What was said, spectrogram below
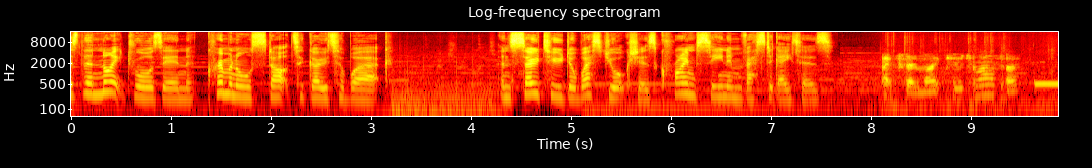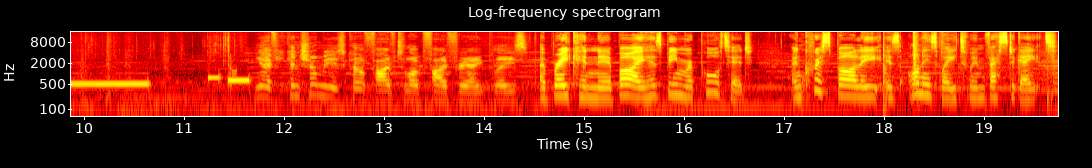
As the night draws in, criminals start to go to work. And so too do West Yorkshire's crime scene investigators. Echo Mike 2 to Alpha. Yeah, if you can show me his code 5 to log 538, please. A break in nearby has been reported, and Chris Barley is on his way to investigate.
